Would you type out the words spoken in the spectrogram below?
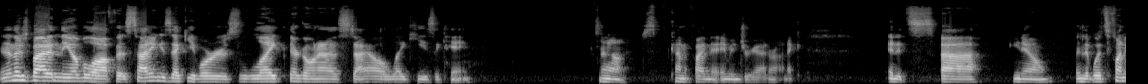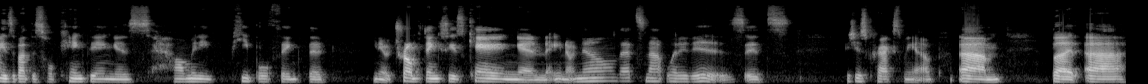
And then there's Biden in the Oval Office signing executive orders like they're going out of style, like he's a king. Oh, just kind of find that imagery ironic. And it's, uh, you know, and what's funny is about this whole king thing is how many people think that you know Trump thinks he's king, and you know no, that's not what it is. It's it just cracks me up. Um, but uh,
